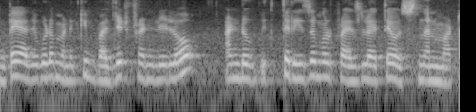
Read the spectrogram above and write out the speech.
ఉంటాయి. అది కూడా మనకి బడ్జెట్ ఫ్రెండ్లీలో అండ్ విత్ రీజనబుల్ ప్రైస్లో అయితే వస్తుందన్నమాట.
